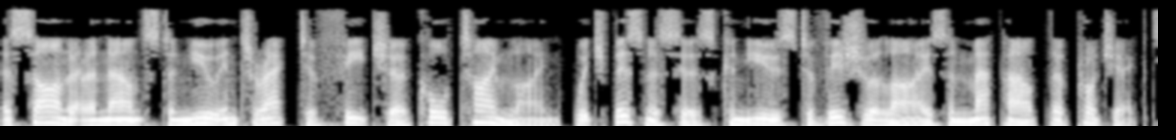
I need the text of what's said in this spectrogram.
Asana announced a new interactive feature called Timeline, which businesses can use to visualize and map out their projects.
